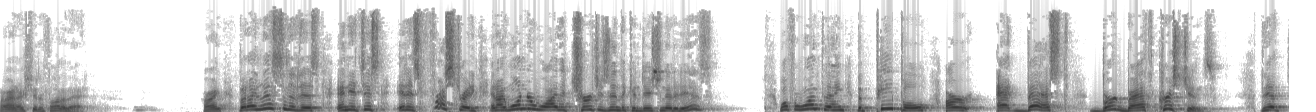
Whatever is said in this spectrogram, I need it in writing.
all right, I should have thought of that. All right. But I listen to this and it just, it is frustrating. And I wonder why the church is in the condition that it is. Well, for one thing, the people are at best birdbath Christians. The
